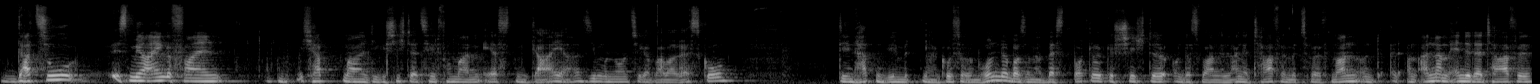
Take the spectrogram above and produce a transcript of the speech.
dazu ist mir eingefallen, ich habe mal die Geschichte erzählt von meinem ersten Gaia, 97er Barbaresco. Den hatten wir mit einer größeren Runde bei so einer Best Bottle-Geschichte und das war eine lange Tafel mit zwölf Mann und am anderen Ende der Tafel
